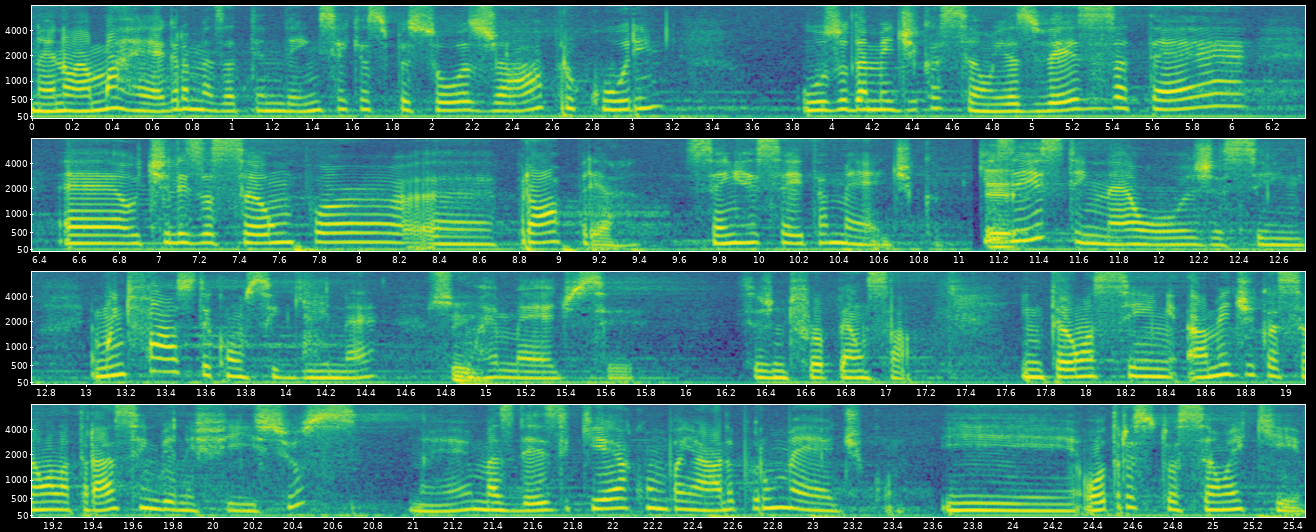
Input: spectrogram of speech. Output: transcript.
né, não é uma regra, mas a tendência é que as pessoas já procurem uso da medicação e às vezes até é, utilização por é, própria, sem receita médica. Que é. existem, né, hoje, assim. É muito fácil de conseguir, né? Sim. Um remédio, se, se a gente for pensar. Então, assim, a medicação ela traz sim benefícios, né? Mas desde que é acompanhada por um médico. E outra situação é que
